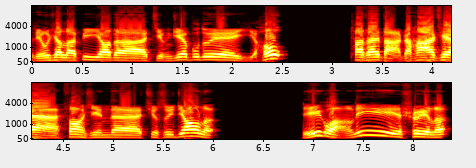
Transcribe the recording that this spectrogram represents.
留下了必要的警戒部队以后，他才打着哈欠，放心的去睡觉了。李广利睡了，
